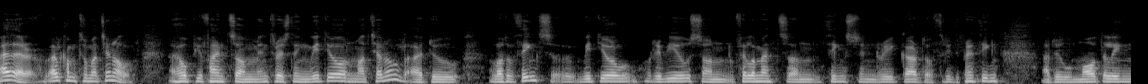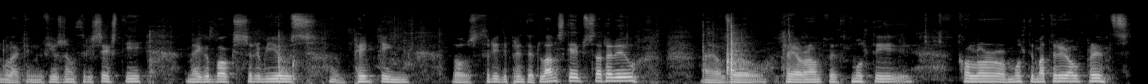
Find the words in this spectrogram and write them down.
Hi there, welcome to my channel. I hope you find some interesting video on my channel. I do a lot of things, uh, video reviews on filaments and things in regard of 3D printing. I do modeling like in Fusion 360, Megabox reviews, uh, painting those 3D printed landscapes that I do. I also play around with multi-color or multi-material prints,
